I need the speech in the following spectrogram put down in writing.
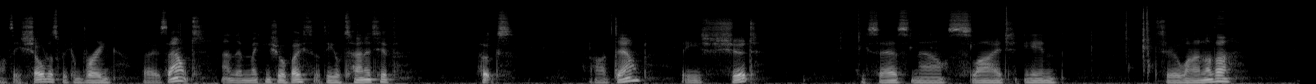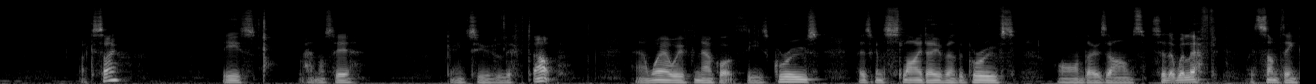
of these shoulders we can bring those out and then making sure both of the alternative hooks are down. These should he says now slide in to one another like so. These panels here going to lift up and where we've now got these grooves those are going to slide over the grooves on those arms so that we're left with something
